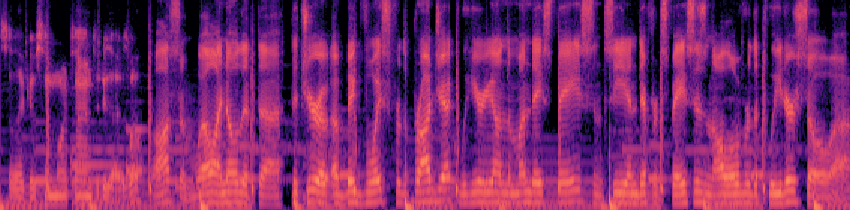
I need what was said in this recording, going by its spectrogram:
So that gives him more time to do that as well. Awesome. Well, I know that uh, that you're a, a big voice for the project. We hear you on the Monday space and see you in different spaces and all over the tweeter. So uh,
